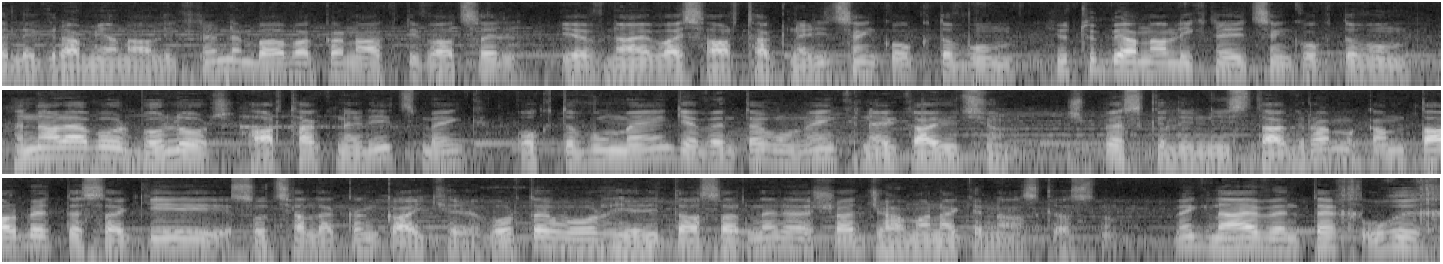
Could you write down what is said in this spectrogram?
Telegram-յան ալիքներն են բավական ակտիվացել եւ նաև այս հարթակներից ենք օգտվում, YouTube-յան ալիքներից ենք օգտվում։ Հնարավոր բոլոր հարթակներ ալիքներից մենք օգտվում ենք եւ այնտեղ ունենք ներկայություն ինչպես կլինի Instagram-ը կամ տարբեր տեսակի սոցիալական կայքերը, որտեղ որ երիտասարդները շատ ժամանակ են անցկացնում։ Մենք նաև այնտեղ ուղիղ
